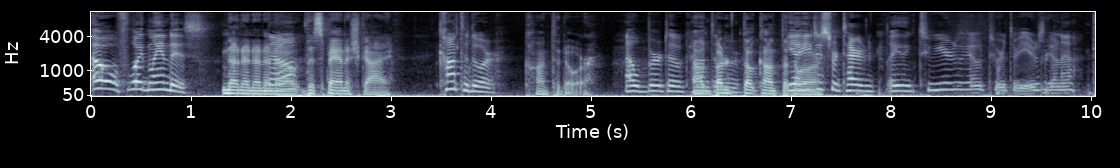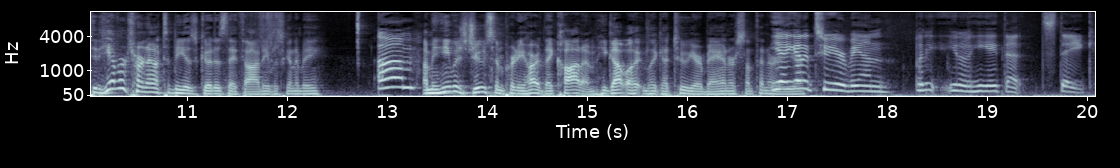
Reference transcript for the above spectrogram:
Oh, Floyd Landis, no, no, no, no, no, No? The Spanish guy, Contador, Contador. Alberto Contador. Alberto Contador. Yeah, he just retired. I think two years ago, two or three years ago now. Did he ever turn out to be as good as they thought he was going to be? Um, I mean, he was juicing pretty hard. They caught him. He got like, like a two-year ban or something. Or yeah, he got a two-year ban, but he, you know, he ate that steak.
